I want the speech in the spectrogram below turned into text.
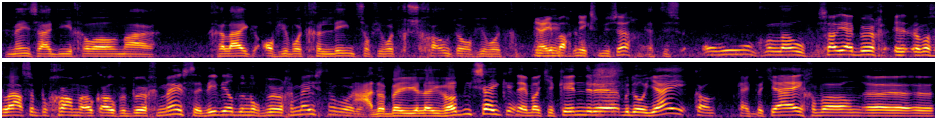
De mensheid die gewoon maar gelijk, of je wordt gelinst, of je wordt geschoten, of je wordt geprikt. Ja, je mag niks meer zeggen. Het is ongelooflijk. Zou jij burger... Er was laatst een programma ook over burgemeester. Wie wilde nog burgemeester worden? Nou, dan ben je je leven ook niet zeker. Nee, want je kinderen... Ik bedoel, jij kan... Kijk, dat jij gewoon eh, eh,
